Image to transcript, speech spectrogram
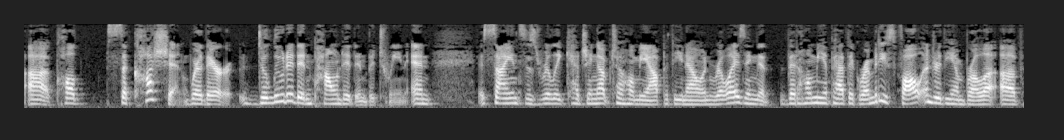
uh, called succussion, where they're diluted and pounded in between. And science is really catching up to homeopathy now and realizing that, that homeopathic remedies fall under the umbrella of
